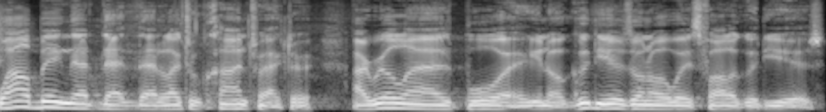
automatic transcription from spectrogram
While being that, that, that electrical contractor, I realized, boy, you know, good years don't always follow good years.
